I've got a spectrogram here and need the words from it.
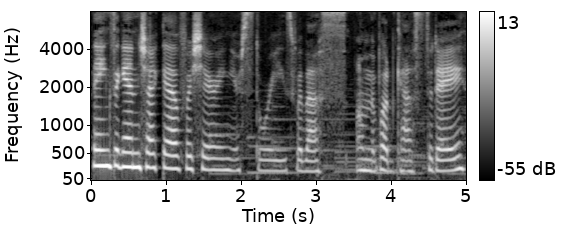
Thanks again, Sharka, for sharing your stories with us on the podcast today.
